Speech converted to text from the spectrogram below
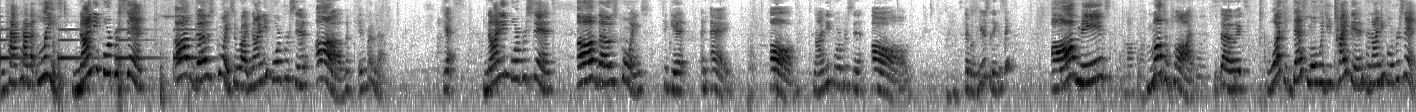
You have to have at least 94% of those points. So write 94% of in front of that. Yes. 94% of those points to get an A. Of. 94% of. Step over here so they can see. Of means multiply. So it's what decimal would you type in for 94%?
